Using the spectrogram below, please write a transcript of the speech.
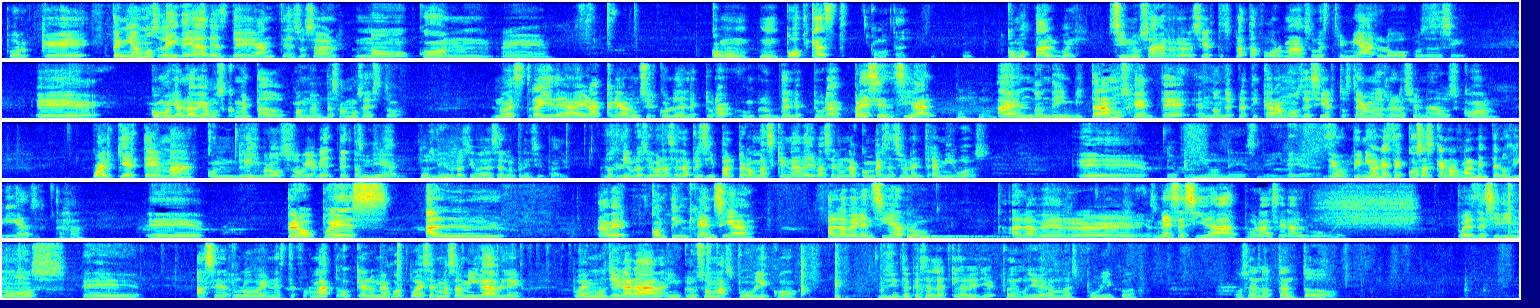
porque teníamos la idea desde antes, o sea, no con eh, como un, un podcast Como tal. como tal, güey, sin usar ciertas plataformas o streamearlo, cosas así. Eh, como ya lo habíamos comentado cuando empezamos esto, nuestra idea era crear un círculo de lectura, un club de lectura presencial, a- en donde invitáramos gente, en donde platicáramos de ciertos temas relacionados con cualquier tema, con libros, obviamente sí, también. sí. Los libros iban a ser lo principal. Los libros iban a ser la principal, pero más que nada iba a ser una conversación entre amigos. eh, De opiniones, de ideas. de opiniones, de cosas que normalmente no dirías. Ajá. Eh, pero pues al haber contingencia, al haber encierro, al haber necesidad por Ajá. hacer algo, güey, pues decidimos eh, hacerlo en este formato, que a lo mejor puede ser más amigable, podemos llegar a incluso más público. Yo siento que esa es la clave. Podemos llegar a más público. O sea, no tanto.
